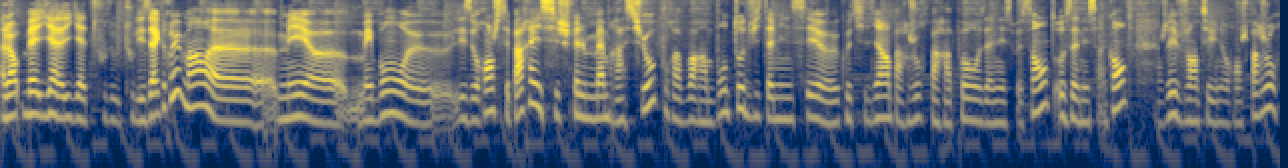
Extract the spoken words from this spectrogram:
Alors, ben, il y a, tous les agrumes, hein, mais, mais bon, les oranges, c'est pareil. Si je fais le même ratio pour avoir un bon taux de vitamine C quotidien par jour par rapport aux années 60, aux années 50, manger 21 oranges par jour.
